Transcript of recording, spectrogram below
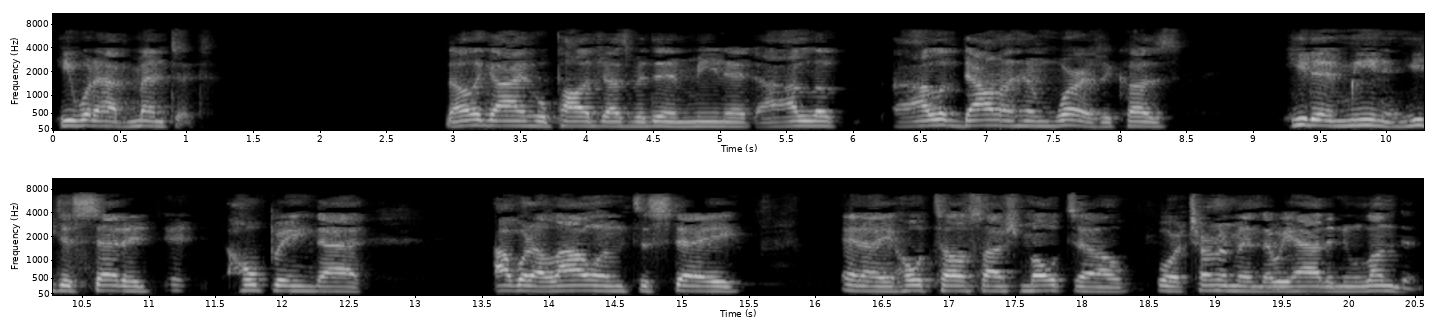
he would have meant it. The other guy who apologized but didn't mean it, I look I look down on him worse because he didn't mean it. He just said it, it hoping that I would allow him to stay in a hotel slash motel for a tournament that we had in New London.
